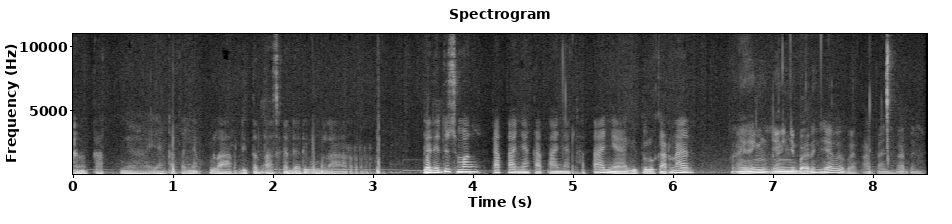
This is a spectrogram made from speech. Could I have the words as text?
angkatnya, yang katanya ular, ditetaskan dari ular. Dan itu semua katanya katanya katanya gitu loh, karena Nah, ini yang nyebarin siapa pak katanya katanya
